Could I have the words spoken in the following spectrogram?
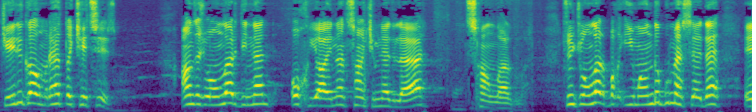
Geri qalmır, hətta keçir. Ancaq onlar dindən ox yayından çıxan kimi nədirlər? Çıxanlardılar. Çünki onlar, bax, imanda bu məsələdə, e,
